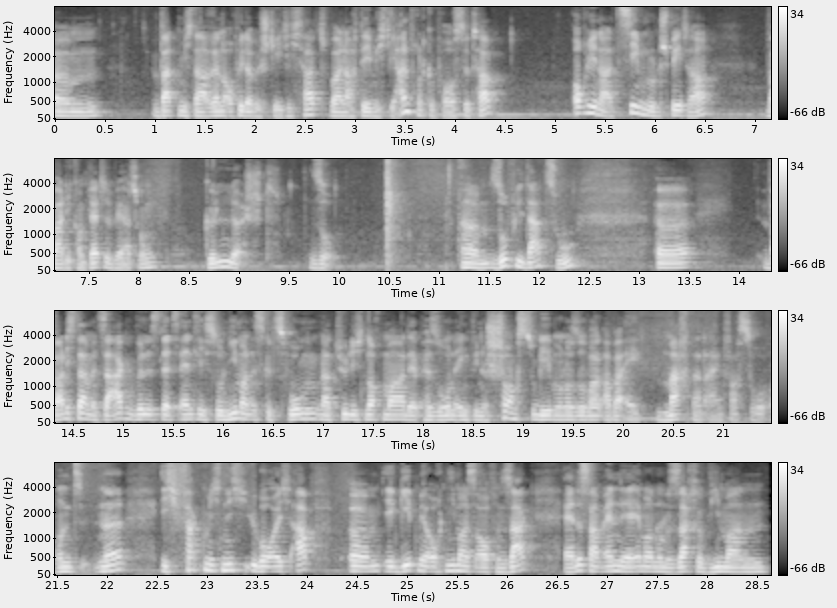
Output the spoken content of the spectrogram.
Ähm, was mich darin auch wieder bestätigt hat, weil nachdem ich die Antwort gepostet habe, original 10 Minuten später, war die komplette Wertung gelöscht. So. Ähm, so viel dazu. Äh, was ich damit sagen will, ist letztendlich so, niemand ist gezwungen, natürlich nochmal der Person irgendwie eine Chance zu geben oder sowas, aber ey, macht das einfach so. Und ne, ich fuck mich nicht über euch ab, ähm, ihr gebt mir auch niemals auf den Sack. Ja, das ist am Ende ja immer nur eine Sache, wie man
